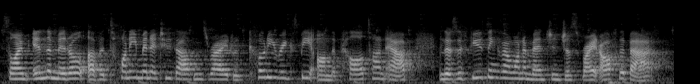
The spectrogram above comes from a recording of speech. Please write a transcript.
So I'm in the middle of a 20 minute 2000s ride with Cody Rigsby on the Peloton app, and there's a few things I wanna mention just right off the bat.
